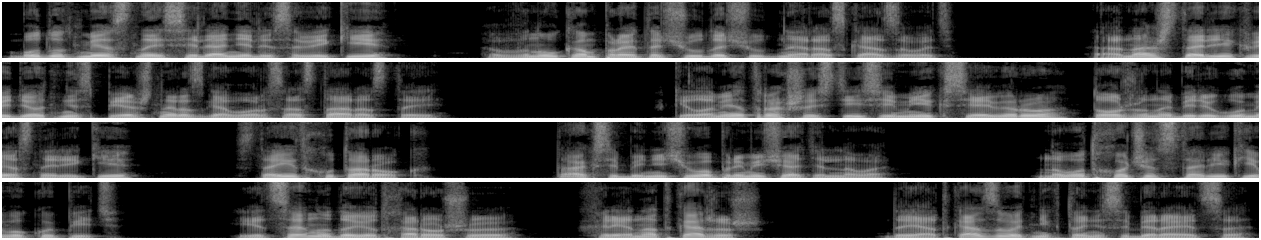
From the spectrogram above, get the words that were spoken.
Будут местные селяне-лесовики внукам про это чудо чудное рассказывать. А наш старик ведет неспешный разговор со старостой. В километрах шести-семи к северу, тоже на берегу местной реки, стоит хуторок. Так себе, ничего примечательного. Но вот хочет старик его купить. И цену дает хорошую. Хрен откажешь. Да и отказывать никто не собирается.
